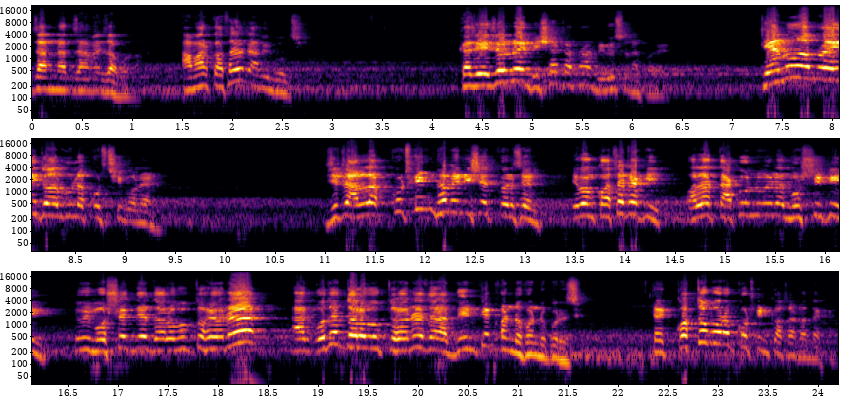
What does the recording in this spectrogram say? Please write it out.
জান্নাত জামে যাব না। আমার কথা আমি বলছি। কাজে এই জন্য এই বিষয়টা আপনারা বিবেচনা করেন। কেন আমরা এই দলগুলো করছি বলেন? যেটা আল্লাহ কঠিনভাবে নিষেধ করেছেন। এবং কথাটা কি? আল্লাহ তাকুন মুশ্রিকিন। তুমি মোর্শেকদের দলভুক্ত হয়েও না, আর ওদের দলভুক্ত হয়েও না, যারা দিনকে খণ্ড খণ্ড করেছে। তাই কত বড় কঠিন কথাটা দেখেন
